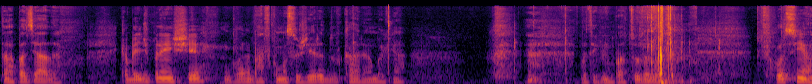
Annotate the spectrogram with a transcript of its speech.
Então, rapaziada, acabei de preencher. Agora bah, ficou uma sujeira do caramba aqui, ó. Vou ter que limpar tudo agora. Ficou assim, ó.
